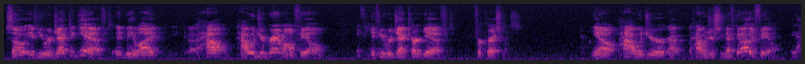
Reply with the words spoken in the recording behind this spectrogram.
So if you reject a gift, it'd be like, uh, how how would your grandma feel If you, if you reject her gift for Christmas? You know, how would your how, how would your significant other feel? Yeah.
